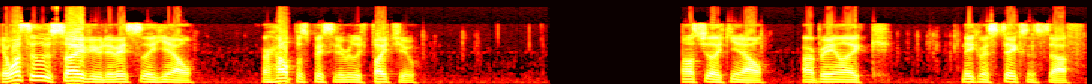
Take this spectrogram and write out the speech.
Yeah, once they lose sight of you, they basically, you know, are helpless basically to really fight you. Unless you like, you know, are being like, making mistakes and stuff.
